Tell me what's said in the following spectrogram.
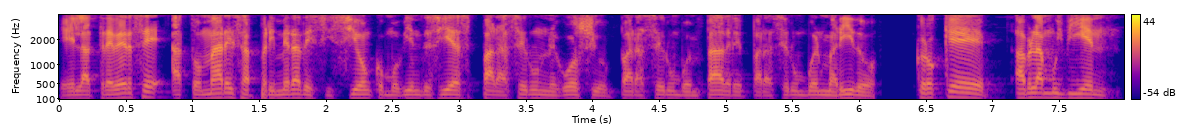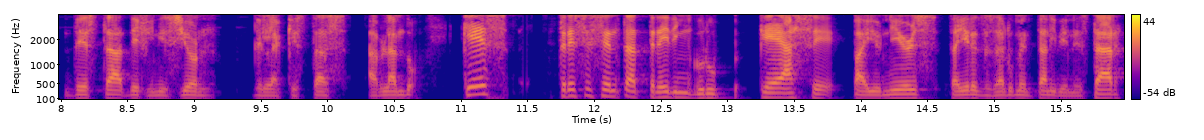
el atreverse a tomar esa primera decisión, como bien decías, para hacer un negocio, para ser un buen padre, para ser un buen marido, creo que habla muy bien de esta definición de la que estás hablando. ¿Qué es 360 Trading Group? ¿Qué hace Pioneers, Talleres de Salud Mental y Bienestar?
